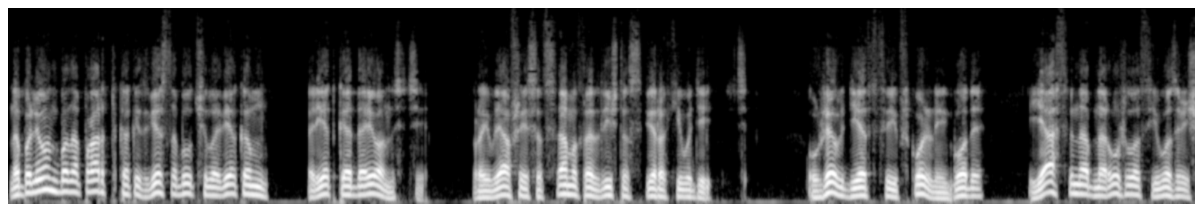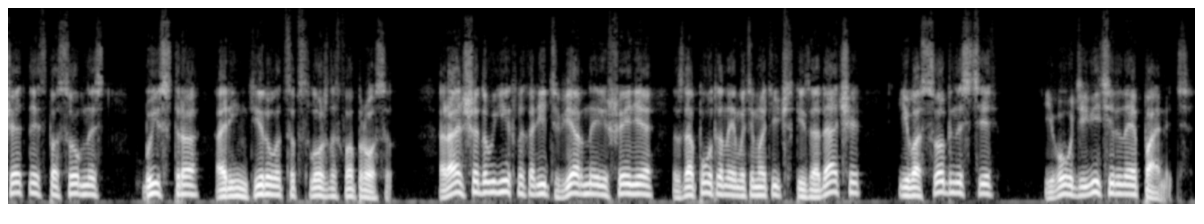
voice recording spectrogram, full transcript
Наполеон Бонапарт, как известно, был человеком редкой одаренности, проявлявшейся в самых различных сферах его деятельности уже в детстве и в школьные годы ясно обнаружилась его замечательная способность быстро ориентироваться в сложных вопросах, раньше других находить верное решение запутанной математической задачи и в особенности его удивительная память.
